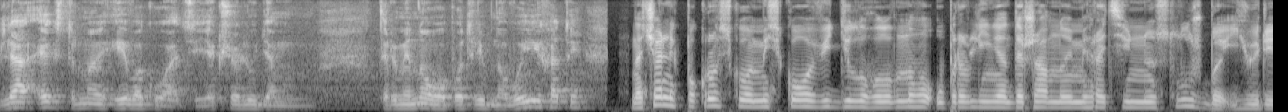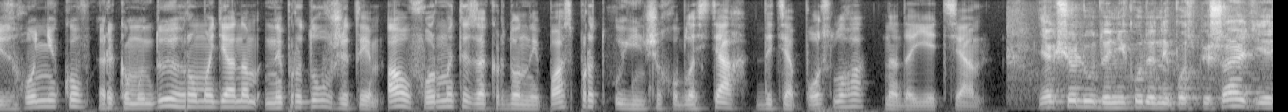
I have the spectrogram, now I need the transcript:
для екстреної евакуації. Якщо людям терміново потрібно виїхати, Начальник Покровського міського відділу головного управління Державної міграційної служби Юрій Згонніков рекомендує громадянам не продовжити, а оформити закордонний паспорт у інших областях, де ця послуга надається. Якщо люди нікуди не поспішають, є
